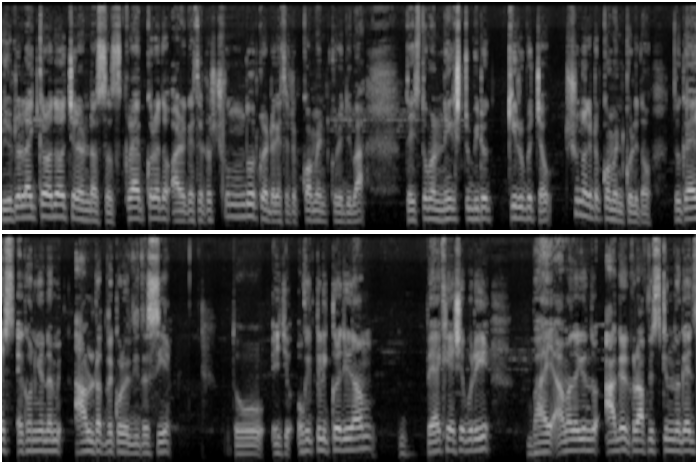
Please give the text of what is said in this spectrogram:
ভিডিওটা লাইক করে দাও চ্যানেলটা সাবস্ক্রাইব করে দাও আর গাইস এটা সুন্দর করে গাইস একটা কমেন্ট করে দিবা। তো guys, তোমার নেক্সট ভিডিও কী রূপে চাও সুন্দর একটা কমেন্ট করে দাও। তো গাইস এখন কিন্তু আমি আলট্রাতে করে দিতেছি। তো এই যে ওকে ক্লিক করে দিলাম ব্যাক এসে পড়ি। ভাই আমাদের কিন্তু আগের গ্রাফিক্স কিন্তু গাইস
